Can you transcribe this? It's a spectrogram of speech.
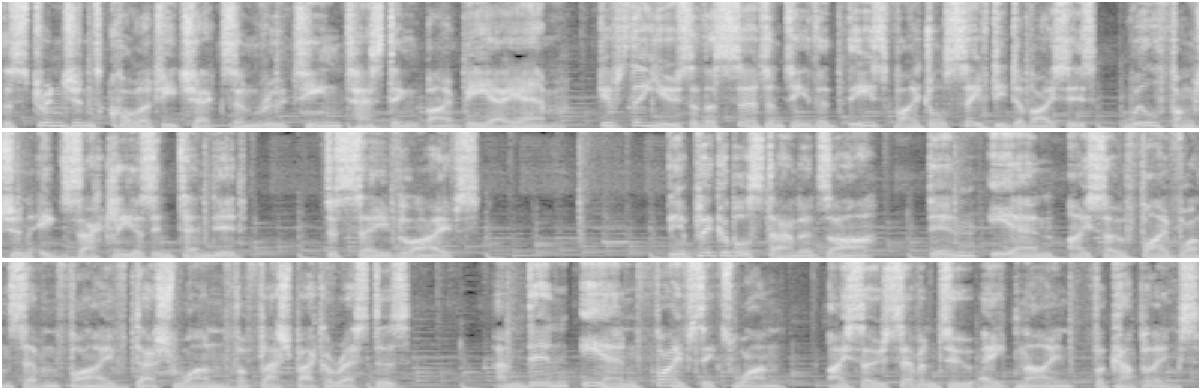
The stringent quality checks and routine testing by BAM gives the user the certainty that these vital safety devices will function exactly as intended to save lives. The applicable standards are DIN EN ISO 5175-1 for flashback arresters and DIN EN 561 ISO 7289 for couplings.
